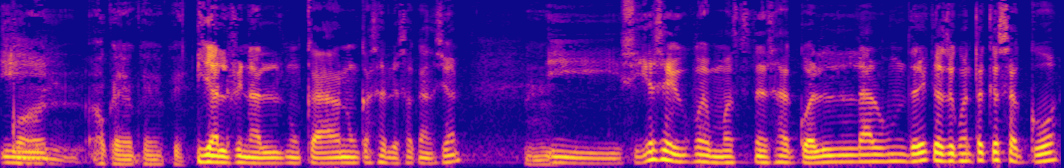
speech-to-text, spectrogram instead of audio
Y, Con... Ok, ok, ok. y al final nunca, nunca salió esa canción. Y sí, ese güey más te sacó el álbum Drake. Haz de cuenta que sacó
